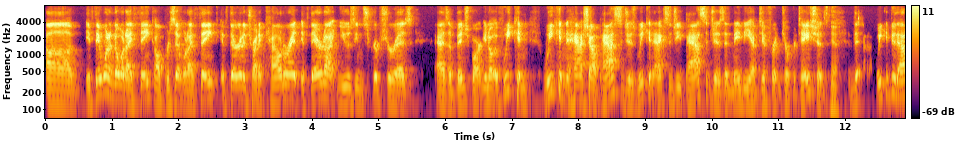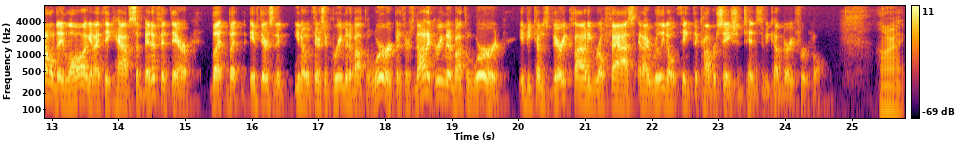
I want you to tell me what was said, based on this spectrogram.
Um, if they want to know what I think, I'll present what I think. If they're going to try to counter it, if they're not using scripture as as a benchmark. You know, if we can we can hash out passages, we can exegete passages and maybe have different interpretations. Yeah. We can do that all day long and I think have some benefit there. But but if there's a you know if there's agreement about the word, but if there's not agreement about the word, it becomes very cloudy real fast and I really don't think the conversation tends to become very fruitful. All right.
